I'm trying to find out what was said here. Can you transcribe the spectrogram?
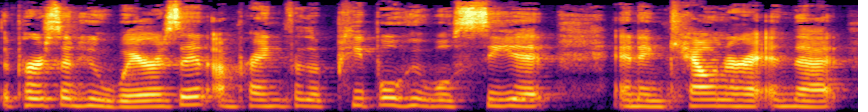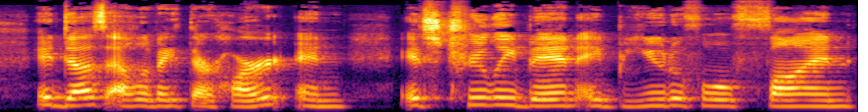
the person who wears it. I'm praying for the people who will see it and encounter it, and that it does elevate their heart. And it's truly been a beautiful, fun,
